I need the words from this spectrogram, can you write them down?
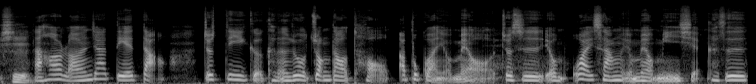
是，然后老人家跌倒，就第一个可能如果撞到头啊，不管有没有就是有外伤有没有明显，可是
